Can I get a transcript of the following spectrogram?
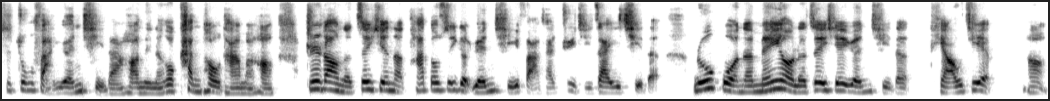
是诸法缘起的哈，你能够看透它嘛？哈，知道呢，这些呢，它都是一个缘起法才聚集在一起的。如果呢，没有了这些缘起的条件啊，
